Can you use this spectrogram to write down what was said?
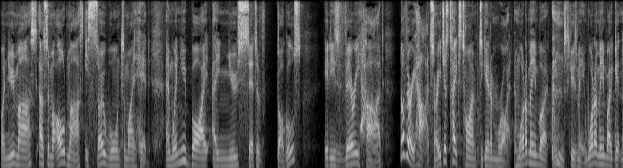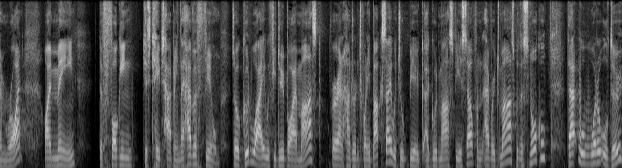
my new mask. Oh, so my old mask is so worn to my head, and when you buy a new set of goggles, it is very hard. Not very hard, sorry. It just takes time to get them right. And what I mean by, excuse me, what I mean by getting them right, I mean the fogging just keeps happening. They have a film. So a good way, if you do buy a mask for around 120 bucks, say, which will be a, a, good mask for yourself, an average mask with a snorkel, that will what it will do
